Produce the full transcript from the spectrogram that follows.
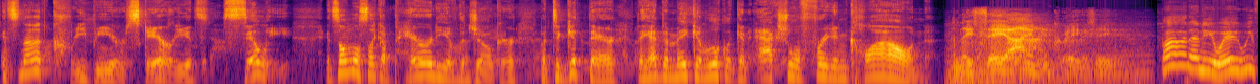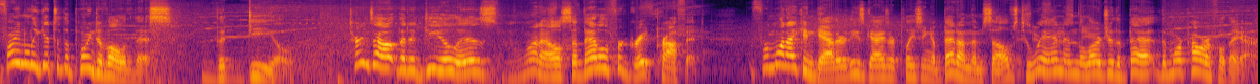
It's not creepy or scary, it's silly. It's almost like a parody of the Joker, but to get there, they had to make him look like an actual friggin' clown. And they say I'm crazy. But anyway, we finally get to the point of all of this the deal. Turns out that a deal is, what else, a battle for great profit. From what I can gather, these guys are placing a bet on themselves to win, and the larger the bet, the more powerful they are.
